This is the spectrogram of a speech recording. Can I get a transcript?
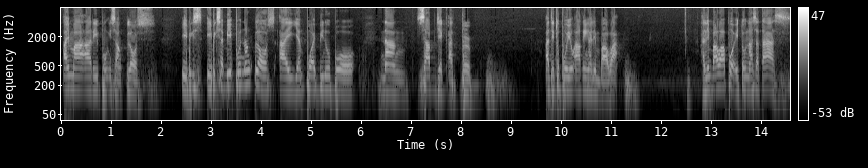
ay maaari pong isang clause. Ibig, ibig sabihin po ng clause ay yan po ay binubuo ng subject at verb. At ito po yung aking halimbawa. Halimbawa po, itong nasa taas.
